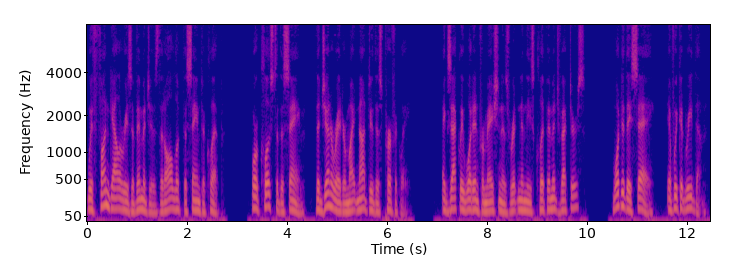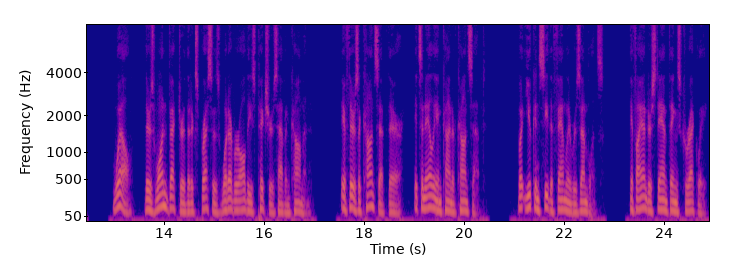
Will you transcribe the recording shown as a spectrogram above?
with fun galleries of images that all look the same to clip. Or close to the same, the generator might not do this perfectly. Exactly what information is written in these clip image vectors? What do they say, if we could read them? Well, there's one vector that expresses whatever all these pictures have in common. If there's a concept there, it's an alien kind of concept. But you can see the family resemblance. If I understand things correctly,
